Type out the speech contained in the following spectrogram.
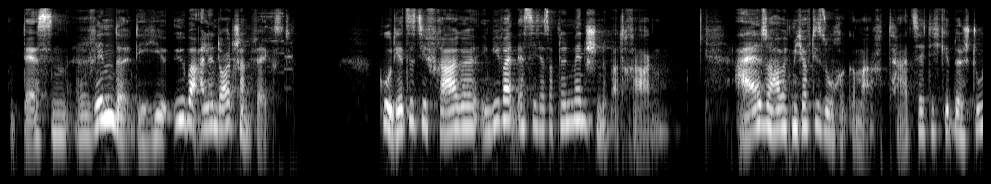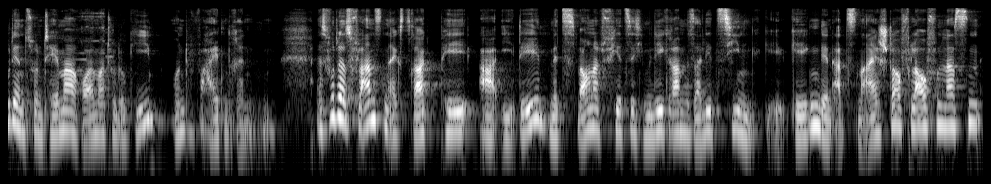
und dessen Rinde, die hier überall in Deutschland wächst. Gut, jetzt ist die Frage, inwieweit lässt sich das auf den Menschen übertragen? Also habe ich mich auf die Suche gemacht. Tatsächlich gibt es Studien zum Thema Rheumatologie und Weidenrinden. Es wurde das Pflanzenextrakt PAID mit 240 Milligramm Salicin gegen den Arzneistoff laufen lassen,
